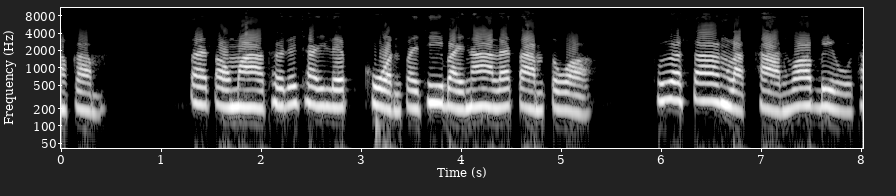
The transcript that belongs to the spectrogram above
ณกรรม แต่ต่อมาเธอได้ใช้เล็บข่วนไปที่ใบหน้าและตามตัว เพื่อสร้างหลักฐานว่าบิลท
